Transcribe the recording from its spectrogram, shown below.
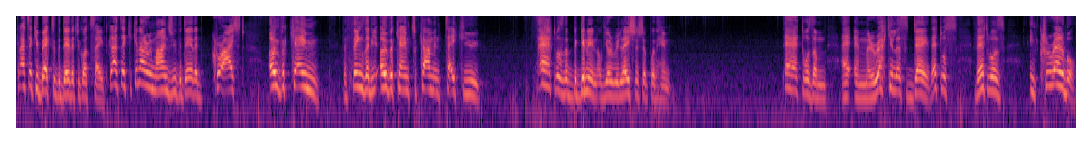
Can I take you back to the day that you got saved? Can I, take you, can I remind you the day that Christ overcame the things that he overcame to come and take you? That was the beginning of your relationship with him. That was a, a, a miraculous day. That was, that was incredible.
